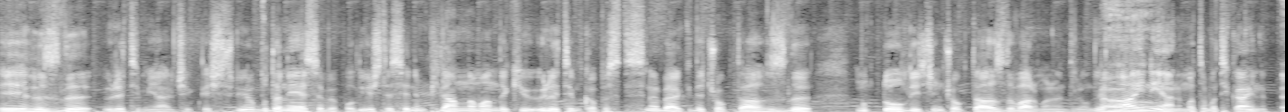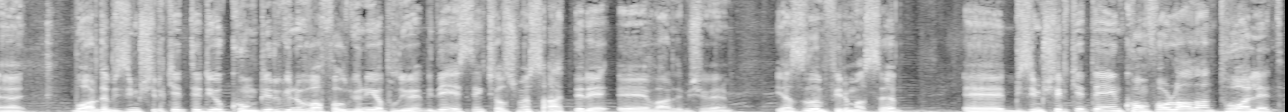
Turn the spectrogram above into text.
e, hızlı üretim gerçekleştiriyor. Bu da neye sebep oluyor? İşte senin planlamandaki üretim kapasitesine belki de çok daha hızlı mutlu olduğu için çok daha hızlı varma neden oluyor. Aa. Aynı yani matematik aynı. Evet. Bu arada bizim şirkette diyor kumpir günü, waffle günü yapılıyor. Bir de esnek çalışma saatleri e, var demiş efendim. Yazılım firması. E, bizim şirkette en konforlu alan tuvalet.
